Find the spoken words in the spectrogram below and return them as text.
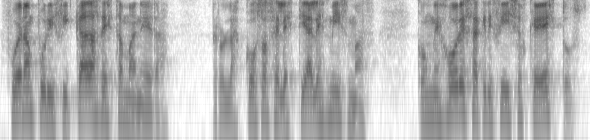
fueran purificadas de esta manera, pero las cosas celestiales mismas con mejores sacrificios que estos,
